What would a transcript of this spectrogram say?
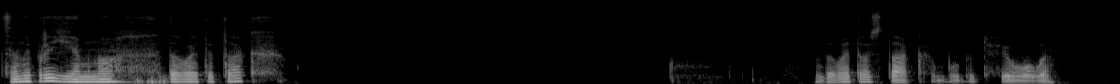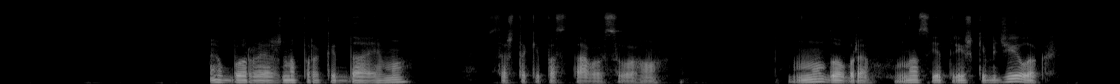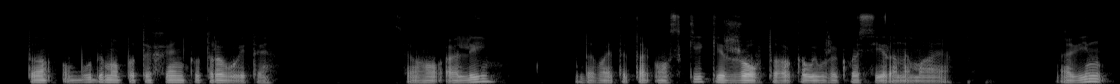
Це неприємно. Давайте так. Давайте ось так будуть фіоли. Обережно прокидаємо. Все ж таки поставив свого. Ну, добре, у нас є трішки бджілок, то будемо потихеньку травити цього алі. Давайте так. О, скільки жовтого, коли вже квасіра немає. А він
